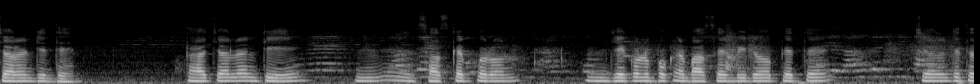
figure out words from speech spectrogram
চ্যানেলটিতে। তাই চ্যানেলটি সাবস্ক্রাইব করুন। যে কোনো প্রকার বাসের ভিডিও পেতে চ্যানেলটিতে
